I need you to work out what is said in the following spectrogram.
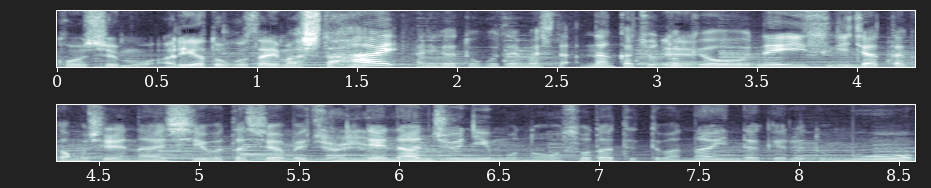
今週もありがとうございました。はいありがとうございました。なんかちょっとええ今日ね、言い過ぎちゃったかもしれないし私は別にね何十人ものを育ててはないんだけれども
